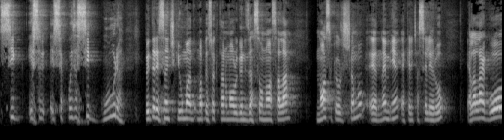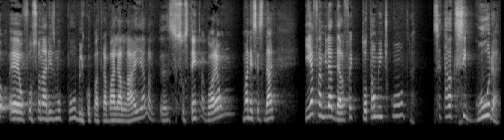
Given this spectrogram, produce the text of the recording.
se, esse, essa coisa segura. Então é interessante que uma, uma pessoa que está numa organização nossa lá, nossa, que eu chamo, é, não é minha, é que a gente acelerou, ela largou é, o funcionarismo público para trabalhar lá e ela é, sustenta agora é um, uma necessidade. E a família dela foi totalmente contra. Você estava segura.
